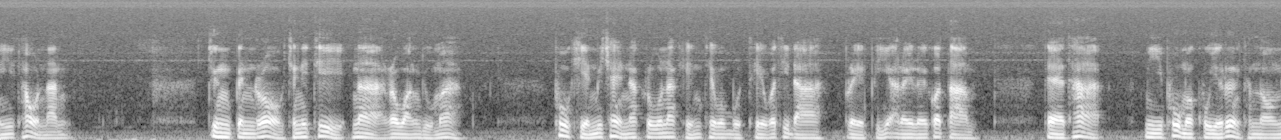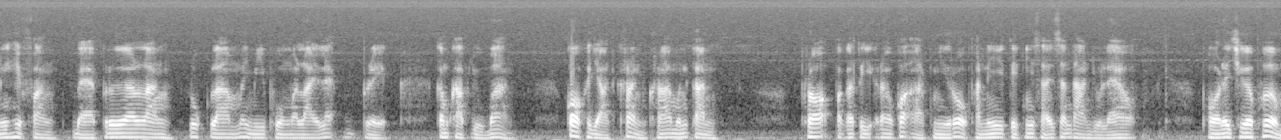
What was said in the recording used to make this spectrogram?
นี้เท่านั้น จึงเป็นโรคชนิดที่น่าระวังอยู่มาก ผู้เขียนไม่ใช่นักรู้นักเห็นเทวบุตรเทวธิดา เปรตผีอะไรเลยก็ตาม แต่ถ้า มีผู้มาคุยเรื่องทำนองนี้ให้ฟัง แบบเรือลัง ลุกลามไม่มีพวงมาลัยและเบรกกำกับอยู่บ้าง ก็ขยาดครั่นคร้าเหมือนกัน เพราะปกติเราก็อาจมีโรคพันนี้ติดนิสัยสันดานอยู่แล้ว พอได้เชื้อเพิ่ม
